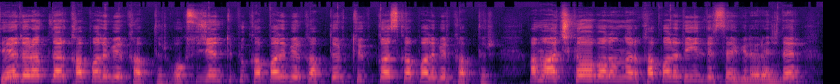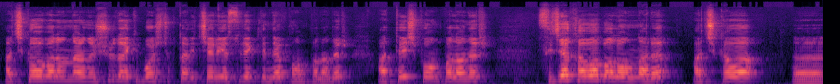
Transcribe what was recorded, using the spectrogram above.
Deodorantlar kapalı bir kaptır. Oksijen tüpü kapalı bir kaptır. Tüp gaz kapalı bir kaptır. Ama açık hava balonları kapalı değildir sevgili öğrenciler. Açık hava balonlarının şuradaki boşluktan içeriye sürekli ne pompalanır? Ateş pompalanır. Sıcak hava balonları, açık hava e,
